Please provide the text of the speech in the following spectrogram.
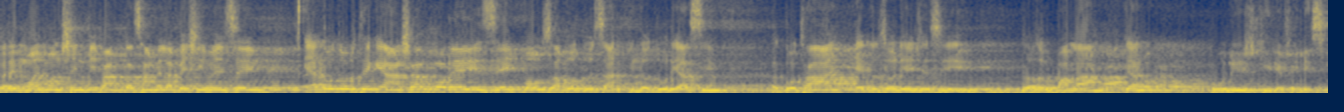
করে ময়মনসিং বিভাগটা ঝামেলা বেশি হয়েছে। এত দূর থেকে আসার পরে যেই পৌঁছাবো দুই চার কিলো দূরে আছি। কোথায়? এত চলে এসেছি। পালান। কেন? পুলিশ ঘিরে ফেলেছে।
